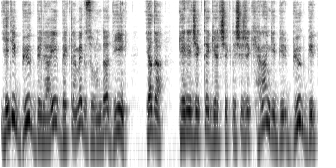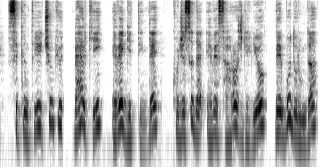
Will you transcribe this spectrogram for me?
yedi büyük belayı beklemek zorunda değil ya da gelecekte gerçekleşecek herhangi bir büyük bir sıkıntıyı çünkü belki eve gittiğinde kocası da eve sarhoş geliyor ve bu durumda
